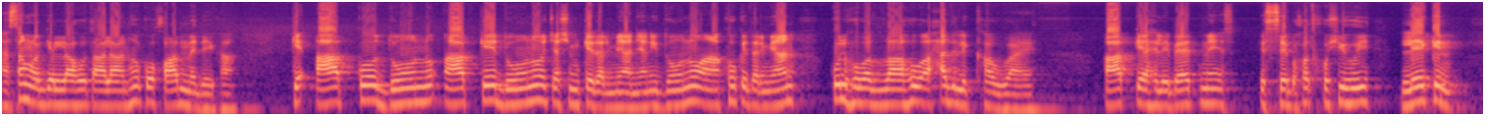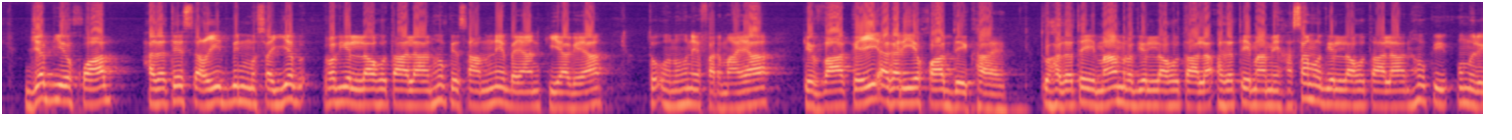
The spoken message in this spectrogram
हसन रदी अल्लाह को ख्वाब में देखा कि आपको दोनों, आपके दोनों चश्म के दरमियान, यानी दोनों आँखों के दरमियान कुल अल्लाह अहद लिखा हुआ है। आपके अहल बैत में इससे बहुत खुशी हुई। लेकिन जब ये ख्वाब हज़रत सईद बिन मुसैब रदी अल्लाह तु के सामने बयान किया गया तो उन्होंने फरमाया कि वाकई अगर ये ख्वाब देखा है तो हज़रत इमाम रदी अल्लाह हज़रत इमाम हसन रदी अल्लाह तु की उम्र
